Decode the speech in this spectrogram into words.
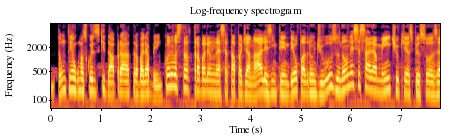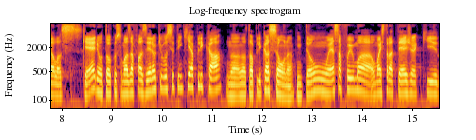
então tem algumas coisas que dá para trabalhar bem. Quando você está trabalhando nessa etapa de análise, entender o padrão de uso, não necessariamente o que as pessoas elas querem ou estão acostumadas a fazer é o que você tem que aplicar na, na tua aplicação, né? Então essa foi uma, uma estratégia que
